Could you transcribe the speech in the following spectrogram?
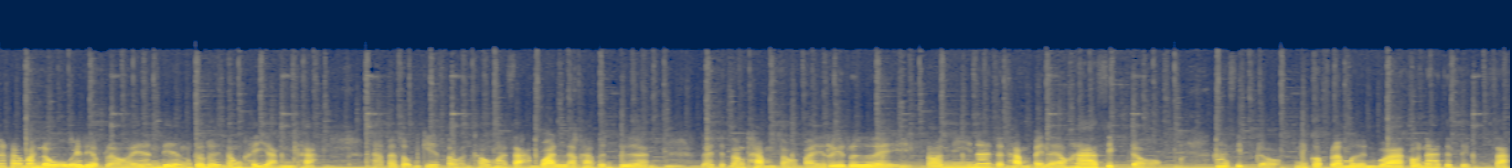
นะคะมาโนไว้เรียบร้อยนั้นเดียนก็เลยต้องขยันค่ะ ถ้าผสมเกสรเขามา 3 วันแล้วค่ะเพื่อนๆ และจะต้องทำต่อไปเรื่อยๆ ตอนนี้น่าจะทำไปแล้ว 50 ดอก 50 ดอก นี่ก็ประเมินว่าเขาน่าจะติดสัก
